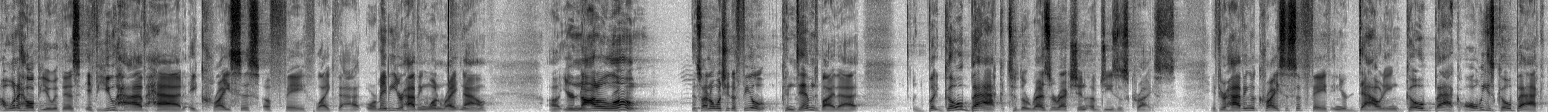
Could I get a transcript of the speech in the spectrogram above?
I want to help you with this. If you have had a crisis of faith like that, or maybe you're having one right now, uh, you're not alone. And so I don't want you to feel condemned by that. But go back to the resurrection of Jesus Christ. If you're having a crisis of faith and you're doubting, go back, always go back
